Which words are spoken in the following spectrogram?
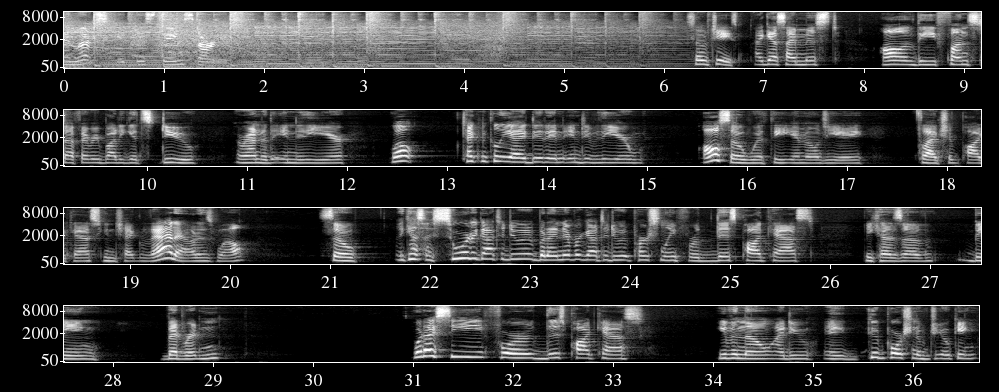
and let's get this thing started. So, geez, I guess I missed all of the fun stuff everybody gets to do around to the end of the year. Well, technically, I did an end of the year also with the MLGA flagship podcast. You can check that out as well. So I guess I sort of got to do it, but I never got to do it personally for this podcast because of being bedridden. What I see for this podcast, even though I do a good portion of joking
